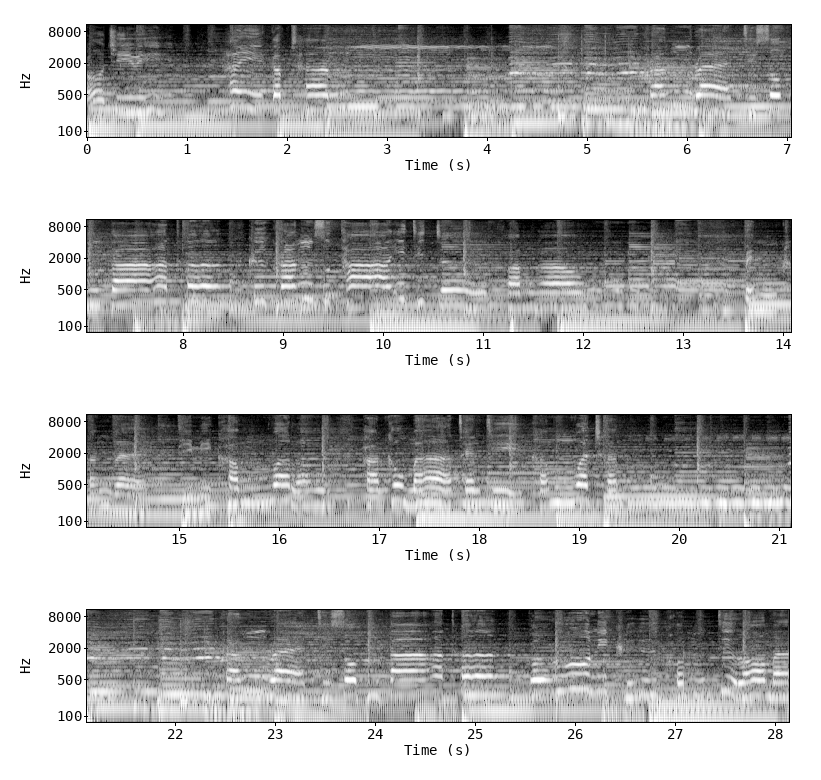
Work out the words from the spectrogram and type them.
ต่อชีวิตให้กับฉัน ครั้งแรกที่สบตาเธอ คือครั้งสุดท้ายที่เจอความเหงา เป็นครั้งแรกที่มีคำว่าเรา ผ่านเข้ามาแทนที่คำว่าฉัน ครั้งแรกที่สบตาเธอ ก็รู้นี่คือคนที่รอมา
